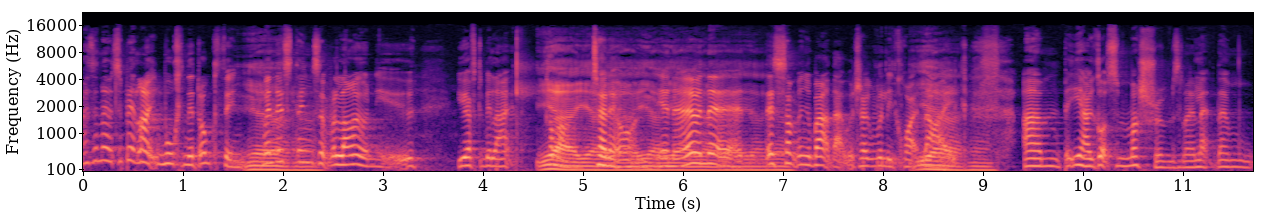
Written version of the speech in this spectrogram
I don't know, it's a bit like walking the dog thing. Yeah, when there's things that rely on you. You have to be like, come Yeah, on, yeah, turn it on, you know. and there, there's something about that which I really quite like. Um, but yeah, I got some mushrooms and I let them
